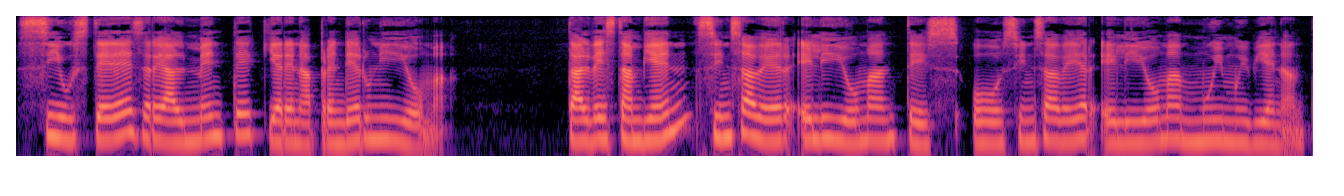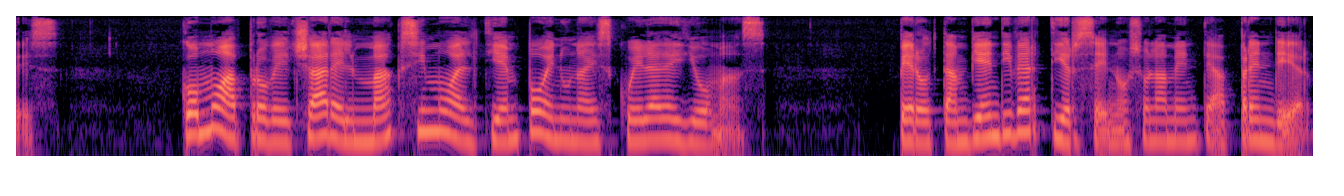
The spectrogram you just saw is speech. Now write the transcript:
si ustedes realmente quieren aprender un idioma. Tal vez también sin saber el idioma antes o sin saber el idioma muy muy bien antes. Cómo aprovechar el máximo al tiempo en una escuela de idiomas. Pero también divertirse, no solamente aprender.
